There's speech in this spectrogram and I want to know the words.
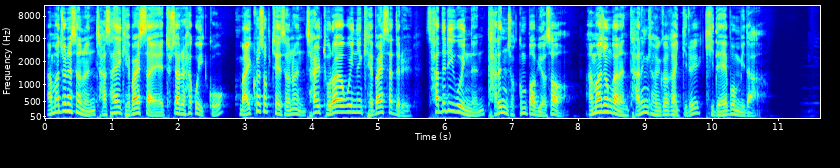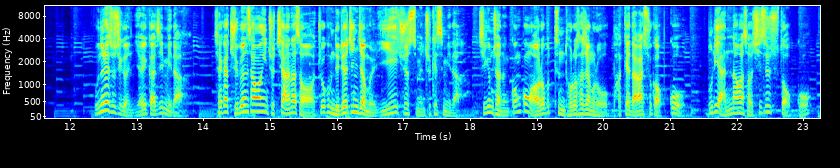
아마존에서는 자사의 개발사에 투자를 하고 있고 마이크로소프트에서는 잘 돌아가고 있는 개발사들을 사들이고 있는 다른 접근법이어서 아마존과는 다른 결과가 있기를 기대해 봅니다. 오늘의 소식은 여기까지입니다. 제가 주변 상황이 좋지 않아서 조금 느려진 점을 이해해 주셨으면 좋겠습니다. 지금 저는 꽁꽁 얼어붙은 도로 사정으로 밖에 나갈 수가 없고 물이 안 나와서 씻을 수도 없고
